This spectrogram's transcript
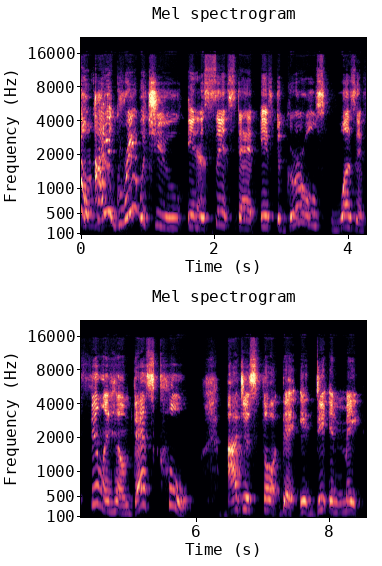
no, I agree with you in yeah. the sense that if the girls wasn't feeling him, that's cool. I just thought that it didn't make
